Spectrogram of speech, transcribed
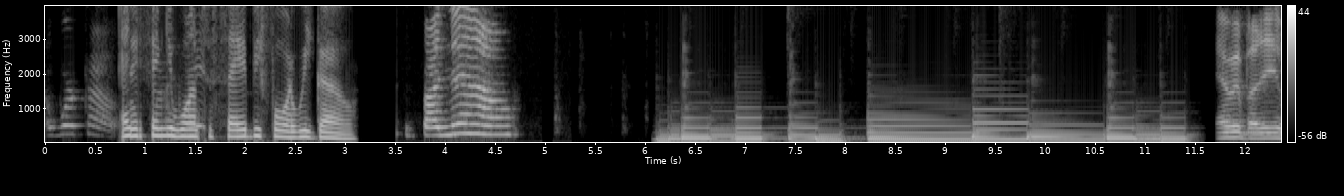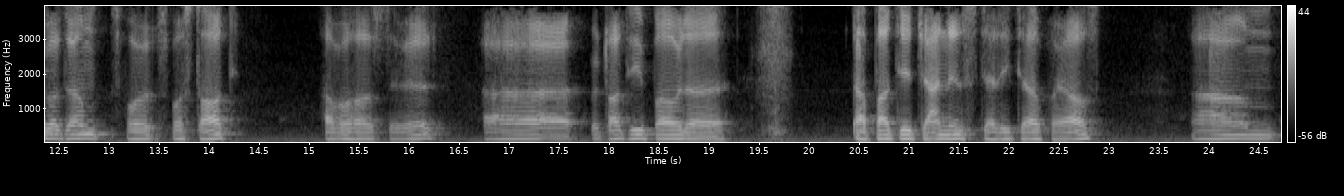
a workout. Anything you want to say before we go? By now, Everybody, welcome Sports, Sports Talk. I'm your host, David. Uh, we're talking about uh, Apache Giants Steady Tail playoffs. Um,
